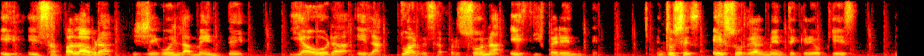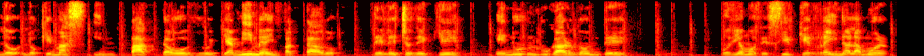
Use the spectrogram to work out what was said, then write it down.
esa palabra llegó en la mente y ahora el actuar de esa persona es diferente. Entonces, eso realmente creo que es lo, lo que más impacta o lo que a mí me ha impactado del hecho de que en un lugar donde podríamos decir que reina la muerte,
